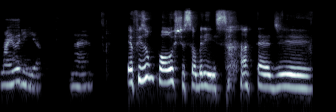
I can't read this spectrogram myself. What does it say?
maioria, né? Eu fiz um post sobre isso, até de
